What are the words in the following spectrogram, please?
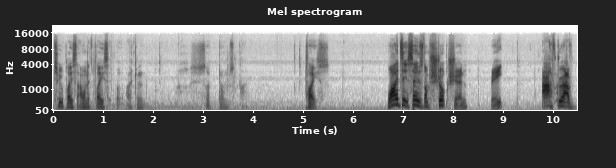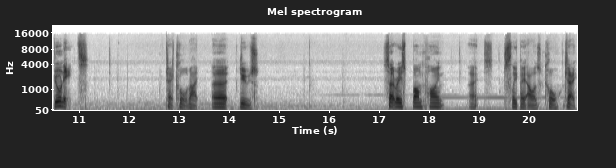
two places that I wanted to place it, but I can. So dumb sometimes. Place. Why does it say there's an obstruction? Right. After I've done it. Okay, cool. Right. Uh, use. Set respawn point. Uh, sleep eight hours. Cool. Okay.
